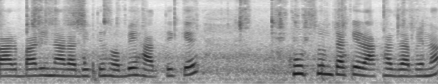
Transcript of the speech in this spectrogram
বারবারই নাড়া দিতে হবে, হাত থেকে কুরসুনটাকে রাখা যাবে না।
